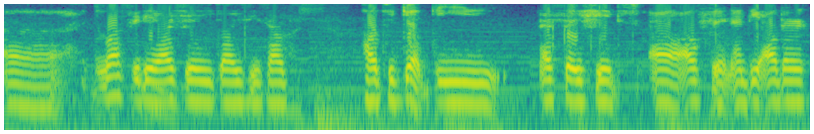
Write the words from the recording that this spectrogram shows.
uh the last video I show you guys is how to, how to get the associate uh, outfit and the other.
